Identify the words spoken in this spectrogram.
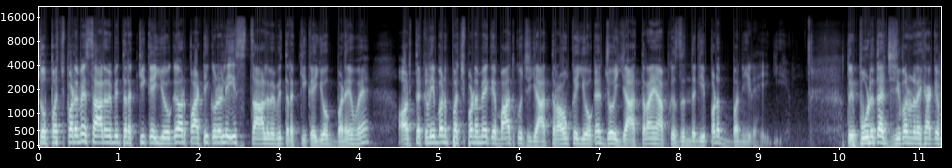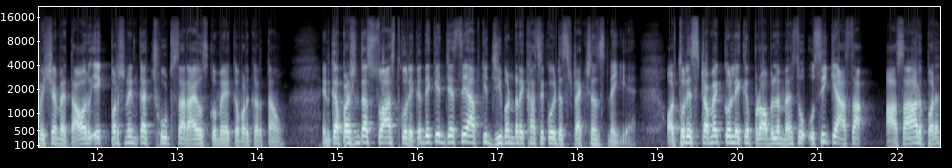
तो पचपनवें साल में भी तरक्की का योग है और पार्टिकुलरली इस साल में भी तरक्की का योग बने हुए हैं। और तकरीबन पचपनवें के बाद कुछ यात्राओं के योग है, जो यात्राएँ आपकी ज़िंदगी पर बनी रहेगी। तो ये पूर्णतः जीवन रेखा के विषय में था और एक प्रश्न इनका छूट सा रहा है, उसको मैं कवर करता हूँ। इनका प्रश्न था, स्वास्थ्य को लेकर। देखिए, जैसे आपकी जीवन रेखा से कोई डिस्ट्रैक्शंस नहीं है और थोड़े स्टमक को लेकर प्रॉब्लम है तो उसी के आशा आसार पर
